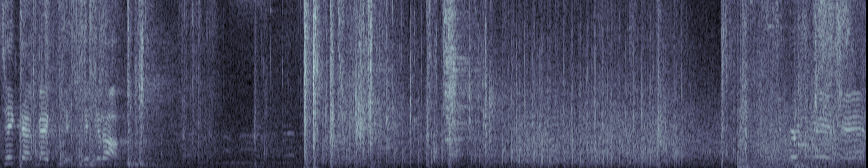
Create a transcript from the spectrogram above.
Take that med kit. Pick it up. First aid, man.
